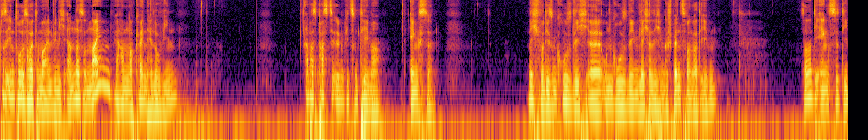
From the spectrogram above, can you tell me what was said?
das Intro ist heute mal ein wenig anders und nein, wir haben noch kein Halloween. Aber es passte irgendwie zum Thema. Ängste. Nicht vor diesem gruselig, äh, ungruseligen, lächerlichen Gespenst von gerade eben, sondern die Ängste, die,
